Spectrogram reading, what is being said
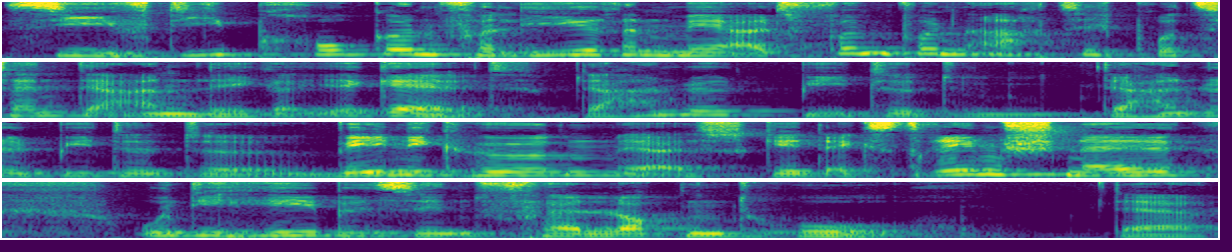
CFD-Brokern verlieren mehr als 85 Prozent der Anleger ihr Geld. Der Handel bietet, der Handel bietet äh, wenig Hürden, ja, es geht extrem schnell und die Hebel sind verlockend hoch. Der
